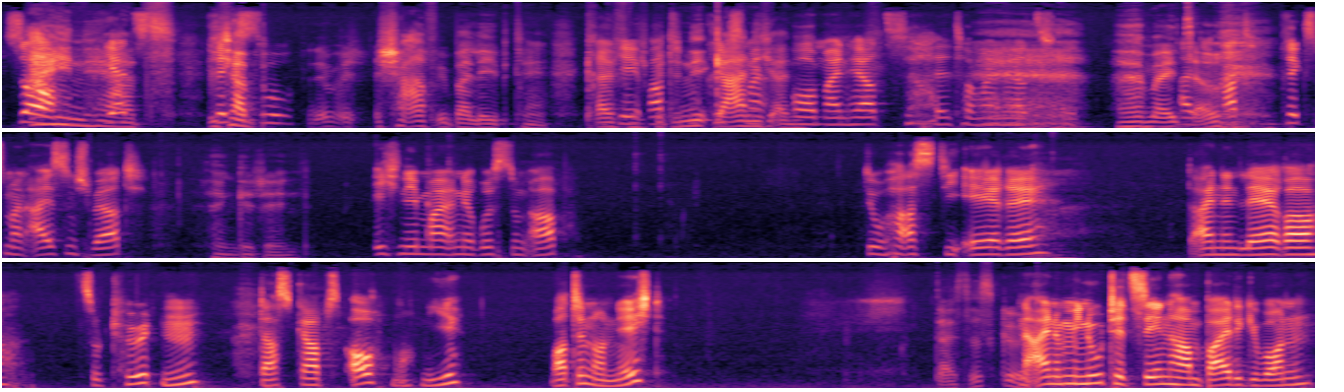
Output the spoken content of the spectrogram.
So, Ein Herz. Ich hab du- scharf überlebt. Hä. Greif Okay, mich warte, bitte kriegst gar mein, nicht an. Oh, mein Herz, Alter, mein Herz. Äh, meins Alter, auch. warte, du kriegst mein Eisenschwert. Dankeschön. Ich nehme meine Rüstung ab. Du hast die Ehre, deinen Lehrer zu töten. Das gab's auch noch nie. Warte noch nicht. Das ist gut. In einer Minute zehn haben beide gewonnen.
